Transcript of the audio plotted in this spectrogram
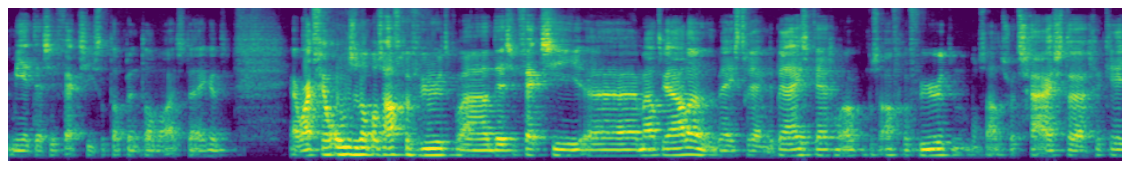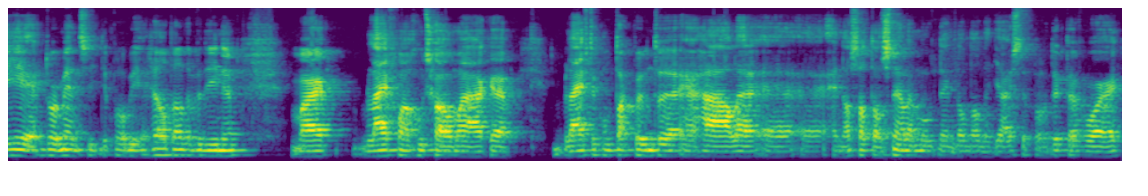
meer desinfecties op dat punt allemaal uitstekend. Er wordt veel onzin op ons afgevuurd qua desinfectiematerialen. De meest vreemde prijzen krijgen we ook op ons afgevuurd. Er ontstaat een soort schaarste gecreëerd door mensen die er proberen geld aan te verdienen. Maar blijf gewoon goed schoonmaken. Blijf de contactpunten herhalen. Uh, uh, en als dat dan sneller moet, neem dan, dan het juiste product daarvoor.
